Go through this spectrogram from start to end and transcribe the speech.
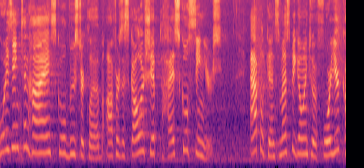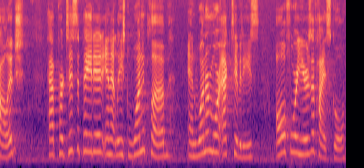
Hoisington High School Booster Club offers a scholarship to high school seniors. Applicants must be going to a four-year college, have participated in at least one club and one or more activities all four years of high school,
